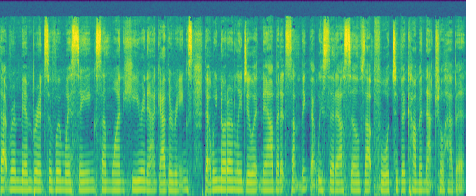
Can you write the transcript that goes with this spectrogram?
that remembrance of when we're seeing someone here in our gatherings, that we not only do it now, but it's something that we set ourselves up for to become a natural habit.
